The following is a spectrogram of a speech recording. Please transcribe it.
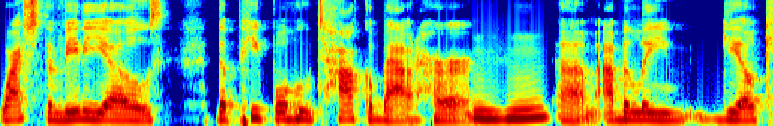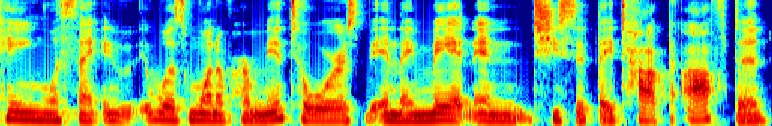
watch the videos, the people who talk about her. Mm-hmm. Um, I believe Gayle King was saying it was one of her mentors, and they met, and she said they talked often,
